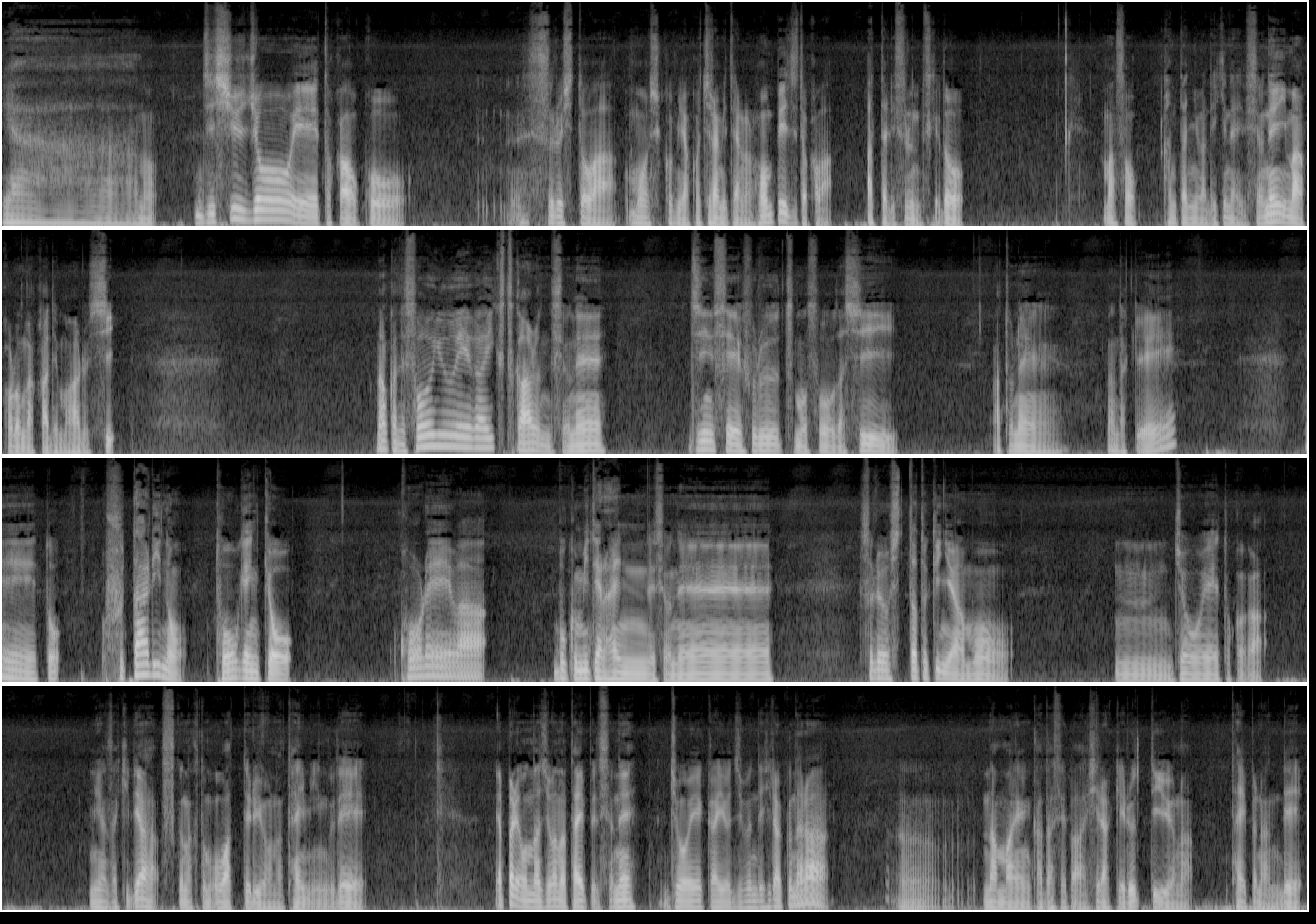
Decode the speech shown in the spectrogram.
いやーあの自主上映とかをこうする人は申し込みはこちらみたいなホームページとかはあったりするんですけどまあそう簡単にはできないですよね。今コロナ禍でもあるし。なんかねそういう映画いくつかあるんですよね。人生フルーツもそうだし。あとねなんだっけ？えーと2人の桃源郷。これは僕見てないんですよね。それを知った時にはもううん上映とかが宮崎では少なくとも終わってるようなタイミングでやっぱり同じようなタイプですよね。上映会を自分で開くならうん何万円か出せば開けるっていうようなタイプなんで。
